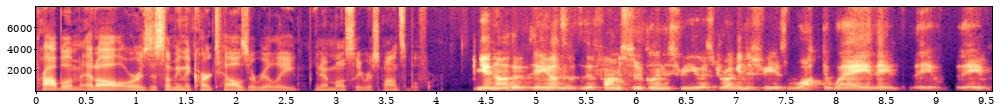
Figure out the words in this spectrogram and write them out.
problem at all, or is this something the cartels are really you know mostly responsible for? You know, the you know the, the pharmaceutical industry, U.S. drug industry, has walked away. They've they've they've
